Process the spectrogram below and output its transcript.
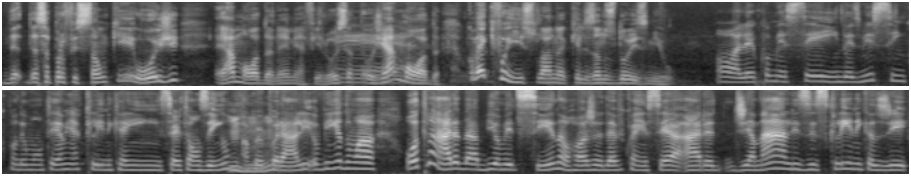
de- dessa profissão que hoje é a moda, né, minha filha? Hoje, É. hoje é a moda. Como é que foi isso lá naqueles anos 2000? Olha, eu comecei em 2005, quando eu montei a minha clínica em Sertãozinho, a Uhum. Corporale. Eu vinha de uma outra área da biomedicina, o Roger deve conhecer a área de análises clínicas, de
